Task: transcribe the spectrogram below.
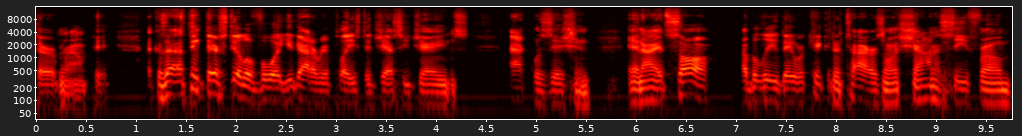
third round pick. Because I think there's still a void. You got to replace the Jesse James acquisition. And I had saw, I believe they were kicking the tires on Shaughnessy from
